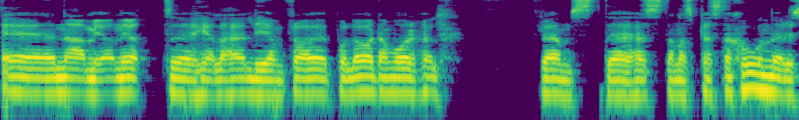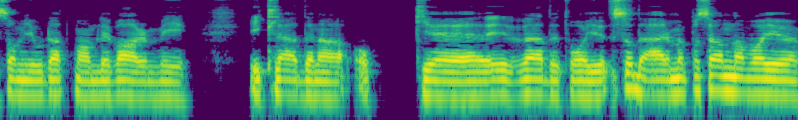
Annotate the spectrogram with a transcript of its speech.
Eh, nej, men jag njöt eh, hela helgen. På lördagen var det väl främst hästarnas prestationer som gjorde att man blev varm i, i kläderna. Och eh, vädret var ju sådär. Men på söndagen var ju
